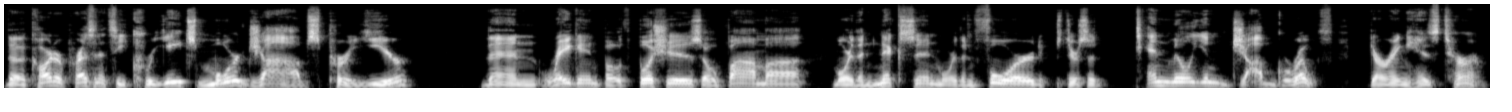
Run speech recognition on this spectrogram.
the Carter presidency creates more jobs per year than Reagan, both Bushes, Obama, more than Nixon, more than Ford. There's a 10 million job growth during his term.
